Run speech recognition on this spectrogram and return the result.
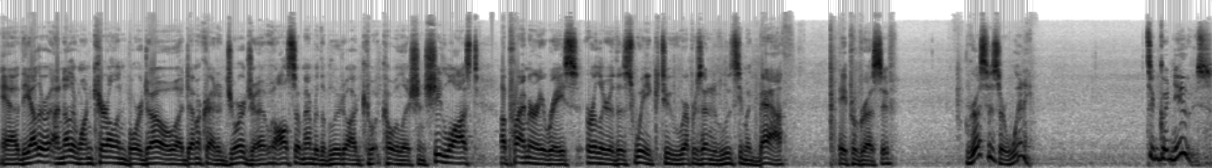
Uh, the other, another one, Carolyn Bourdeaux, a Democrat of Georgia, also a member of the Blue Dog Co- Coalition. She lost a primary race earlier this week to Representative Lucy McBath, a progressive. Progressives are winning. It's a good news.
